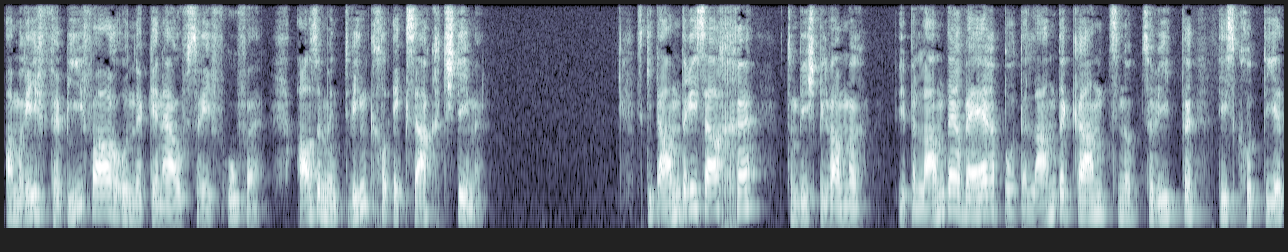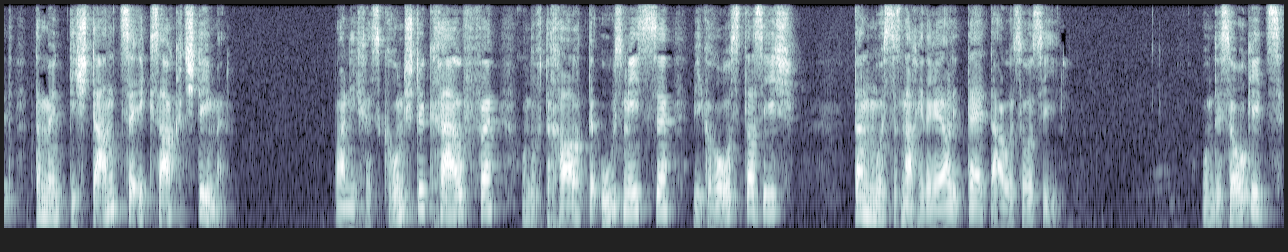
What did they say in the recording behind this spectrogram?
am Riff vorbeifahre und nicht genau aufs Riff rauf. Also müssen die Winkel exakt stimmen. Es gibt andere Sachen, zum Beispiel, wenn man über Landerwerb oder Landegrenzen und so weiter diskutiert, dann müssen die Distanzen exakt stimmen. Wenn ich ein Grundstück kaufe und auf der Karte ausmisse, wie groß das ist, dann muss das nach in der Realität auch so sein. Und so gibt es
